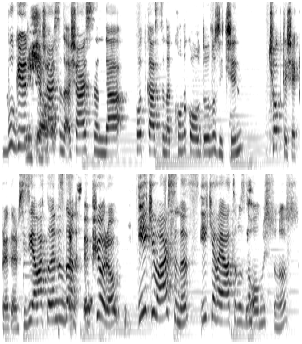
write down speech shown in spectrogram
Bugün İnşallah. Yaşarsın da Aşarsın da podcastına konuk olduğunuz için çok teşekkür ederim. Sizi yanaklarınızdan öpüyorum. İyi ki varsınız. İyi ki hayatımızda olmuşsunuz.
